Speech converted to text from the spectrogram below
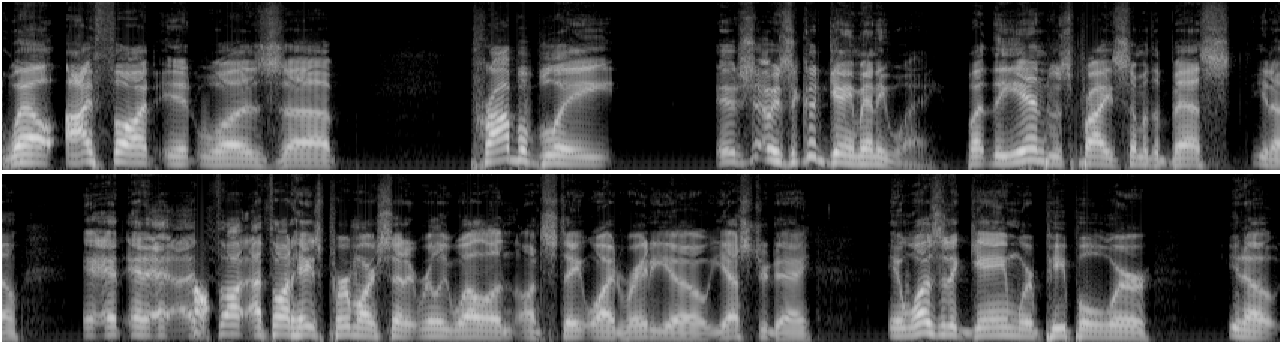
Well, I thought it was uh, probably it was, it was a good game anyway, but the end was probably some of the best. You know, and, and I thought I thought Hayes Permar said it really well on, on statewide radio yesterday. It wasn't a game where people were, you know,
